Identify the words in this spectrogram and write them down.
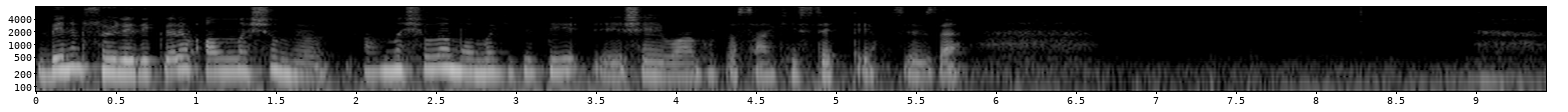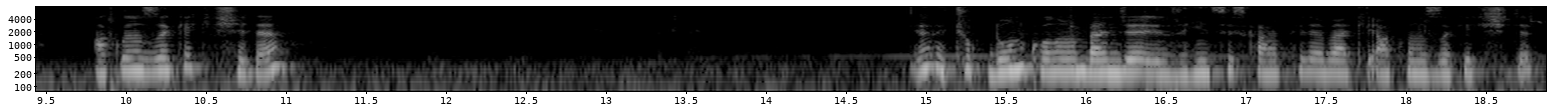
Benim söylediklerim anlaşılmıyor. Anlaşılamama gibi bir e, şey var burada sanki hissettiğim sizde. Aklınızdaki kişi de Evet çok donuk olan bence zihinsiz kartıyla belki aklınızdaki kişidir.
